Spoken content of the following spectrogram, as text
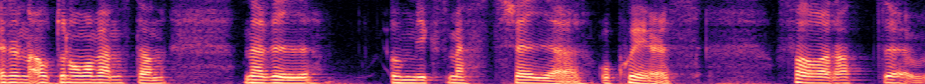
i den autonoma vänstern när vi umgicks mest tjejer och queers. För att eh,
